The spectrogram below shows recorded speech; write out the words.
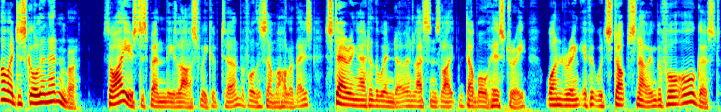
I went to school in Edinburgh. So I used to spend the last week of term before the summer holidays staring out of the window in lessons like double history, wondering if it would stop snowing before August.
